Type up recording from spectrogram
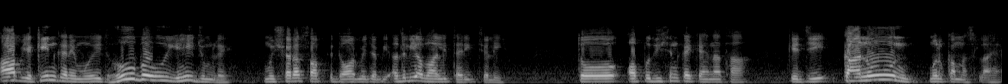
आप यकीन करें मुईद हु बहु यही जुमले मुशरफ साहब के दौर में जब अदलिया बहाली तहरीक चली तो ऑपोजिशन का कहना था कि जी कानून मुल्क का मसला है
